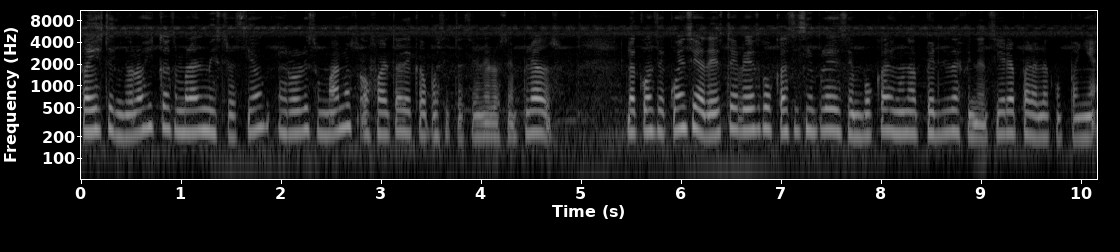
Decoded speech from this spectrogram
fallas tecnológicas, mala administración, errores humanos o falta de capacitación de los empleados. La consecuencia de este riesgo casi siempre desemboca en una pérdida financiera para la compañía.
